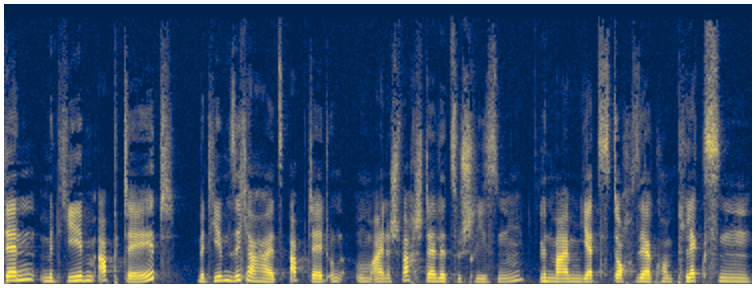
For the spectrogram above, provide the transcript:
Denn mit jedem Update, mit jedem Sicherheitsupdate und um eine Schwachstelle zu schließen, in meinem jetzt doch sehr komplexen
